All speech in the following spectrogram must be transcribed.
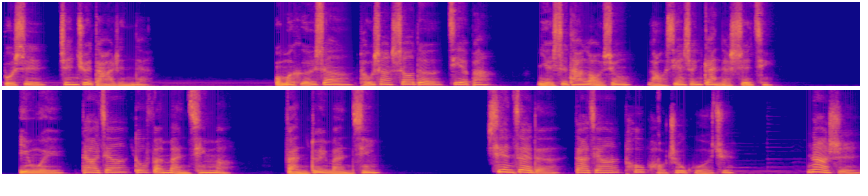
不是真去打人的。我们和尚头上烧的戒疤，也是他老兄老先生干的事情。因为大家都反满清嘛，反对满清。现在的大家偷跑出国去，那时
